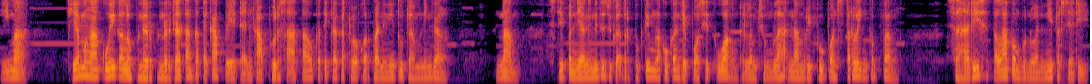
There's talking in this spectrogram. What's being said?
lima, dia mengakui kalau benar-benar datang ke TKP dan kabur saat tahu ketika kedua korban ini tuh udah meninggal. 6. Stephen Yang ini tuh juga terbukti melakukan deposit uang dalam jumlah 6.000 pound sterling ke bank sehari setelah pembunuhan ini terjadi.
